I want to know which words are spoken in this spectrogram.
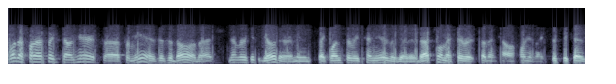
One of the funnest things down here is, uh, for me is Isabella, but I never get to go there. I mean, it's like once every 10 years I go there. That's one of my favorite Southern California lakes, just because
